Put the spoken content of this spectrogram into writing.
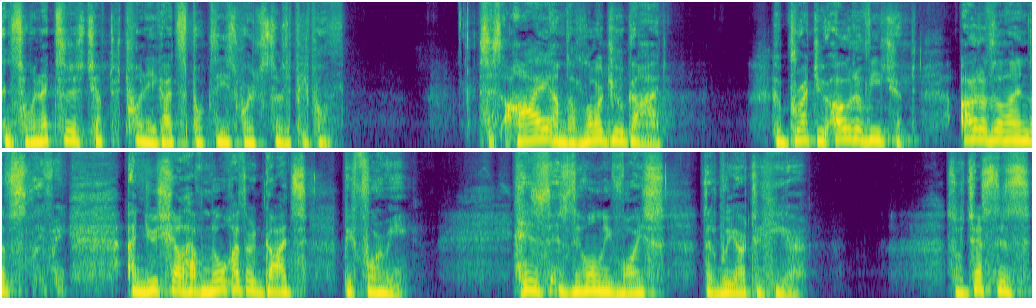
And so in Exodus chapter 20, God spoke these words to the people He says, I am the Lord your God who brought you out of Egypt, out of the land of slavery, and you shall have no other gods before me. His is the only voice that we are to hear. So just as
